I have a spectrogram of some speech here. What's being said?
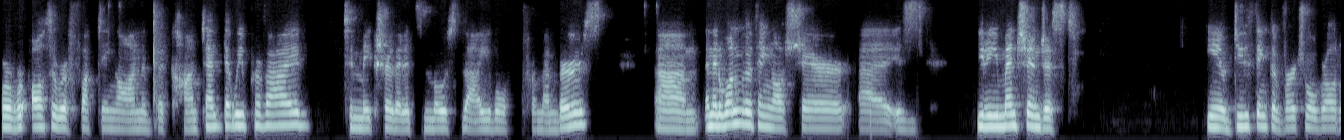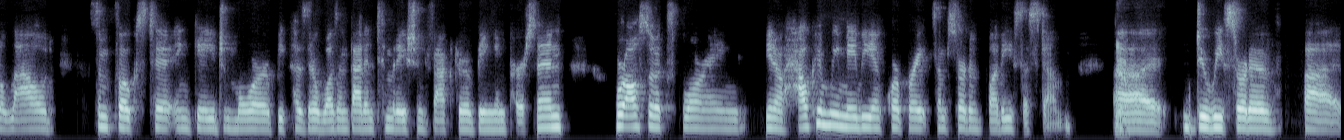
we're also reflecting on the content that we provide to make sure that it's most valuable for members. Um, and then one other thing I'll share uh, is you know you mentioned just you know do you think the virtual world allowed some folks to engage more because there wasn't that intimidation factor of being in person. We're also exploring, you know, how can we maybe incorporate some sort of buddy system? Yeah. Uh, do we sort of uh,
